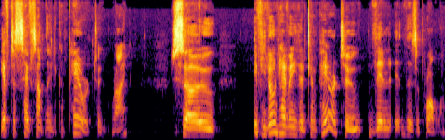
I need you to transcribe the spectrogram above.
You have to have something to compare it to, right? So if you don't have anything to compare it to, then eh, there's a problem.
